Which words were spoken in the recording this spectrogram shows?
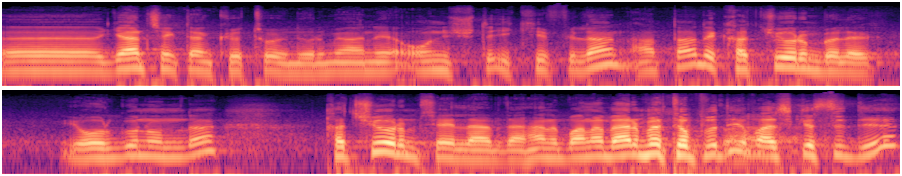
Ee, gerçekten kötü oynuyorum. Yani 13'te 2 falan. Hatta da kaçıyorum böyle yorgunum da. Kaçıyorum şeylerden. Hani bana verme topu diye başkası diye.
